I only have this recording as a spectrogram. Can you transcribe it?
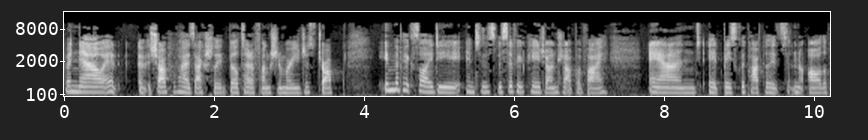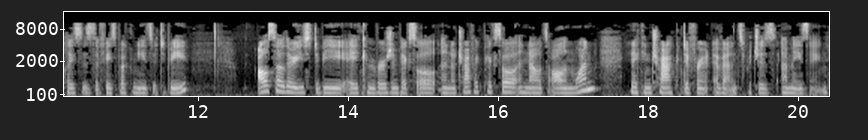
but now it uh, Shopify has actually built out a function where you just drop in the pixel ID into the specific page on Shopify, and it basically populates in all the places that Facebook needs it to be. Also, there used to be a conversion pixel and a traffic pixel, and now it's all in one, and it can track different events, which is amazing.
